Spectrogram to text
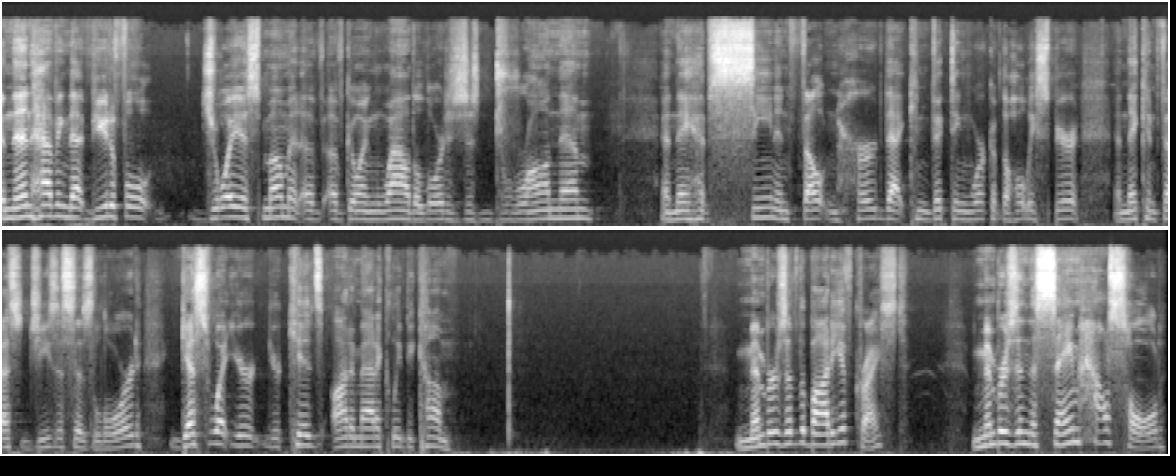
And then having that beautiful, joyous moment of, of going, wow, the Lord has just drawn them and they have seen and felt and heard that convicting work of the Holy Spirit and they confess Jesus as Lord, guess what your, your kids automatically become? Members of the body of Christ, members in the same household,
